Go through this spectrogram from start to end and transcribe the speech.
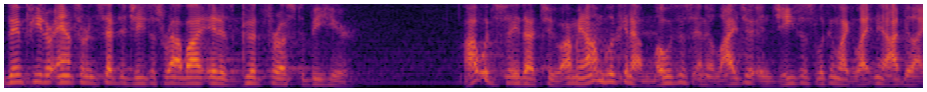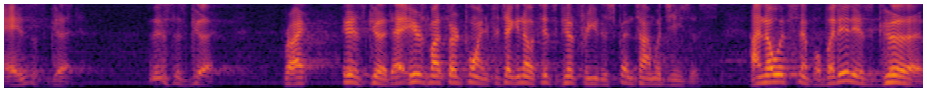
then Peter answered and said to Jesus, Rabbi, it is good for us to be here. I would say that too. I mean, I'm looking at Moses and Elijah and Jesus looking like lightning. I'd be like, hey, this is good. This is good, right? It is good. Hey, here's my third point. If you're taking notes, it's good for you to spend time with Jesus. I know it's simple, but it is good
